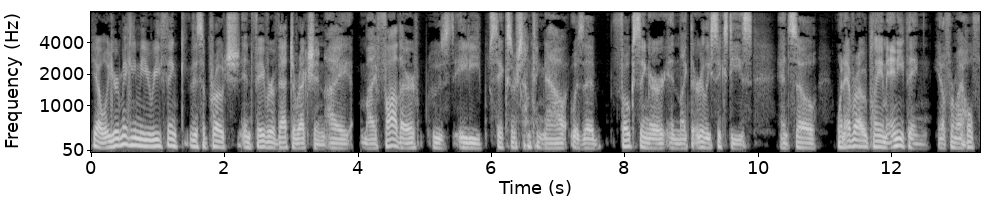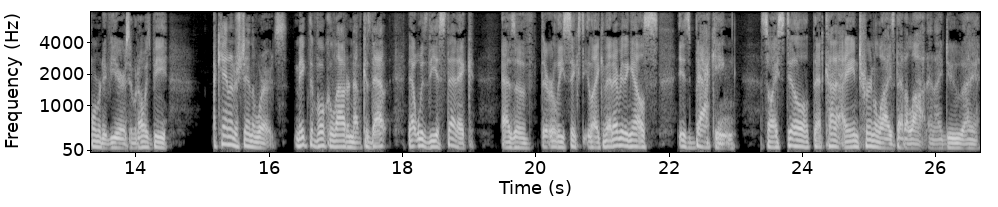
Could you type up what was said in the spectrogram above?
Yeah, well, you're making me rethink this approach in favor of that direction. I, my father, who's 86 or something now, was a folk singer in like the early 60s. And so whenever I would play him anything, you know, for my whole formative years, it would always be, I can't understand the words. Make the vocal loud enough because that, that was the aesthetic as of the early 60s, like that everything else is backing. So I still, that kind of, I internalize that a lot. And I do, I,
